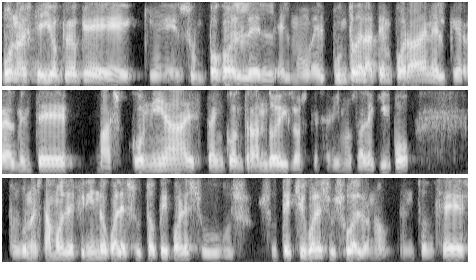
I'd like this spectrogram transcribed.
Bueno, es que yo creo que, es un poco el, el, punto de la temporada en el que realmente Vasconia está encontrando y los que seguimos al equipo, pues bueno, estamos definiendo cuál es su tope y cuál es su, su techo y cuál es su suelo, ¿no? Entonces,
